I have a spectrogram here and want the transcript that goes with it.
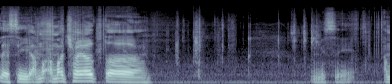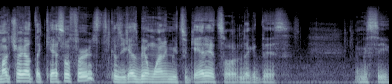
let's see i'm, I'm gonna try out the let me see I'm gonna try out the queso first because you guys been wanting me to get it. So look at this. Let me see.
